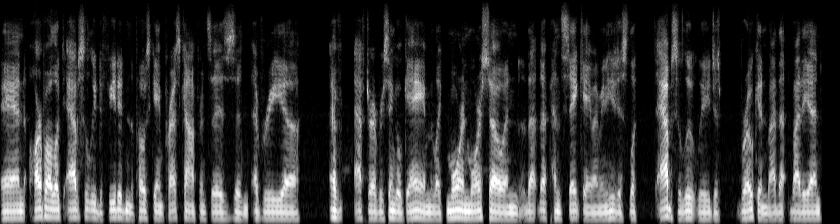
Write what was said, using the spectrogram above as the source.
And Harbaugh looked absolutely defeated in the post game press conferences and every uh, ev- after every single game, like more and more so. And that that Penn State game, I mean, he just looked absolutely just broken by that by the end.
